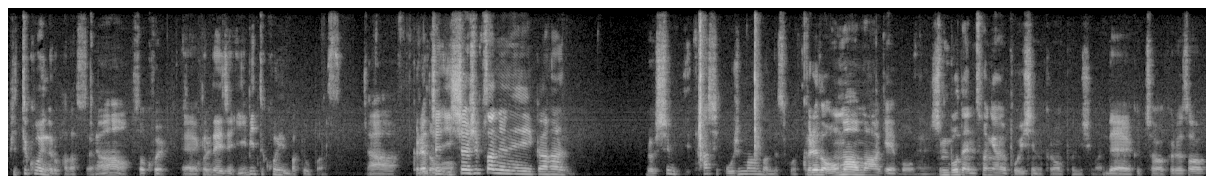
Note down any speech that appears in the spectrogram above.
비트코인으로 받았어요. 아 소쿨 예, 근데 이제 이 비트코인밖에 못 받았어. 아 그래도 뭐, 2014년이니까 한 몇십, 40, 50만 원도 안 됐을 것 같아요. 그래도 어마어마하게 뭐 네. 진보된 성향을 보이시는 그런 분이신 것 같아요 네, 그쵸. 그래서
